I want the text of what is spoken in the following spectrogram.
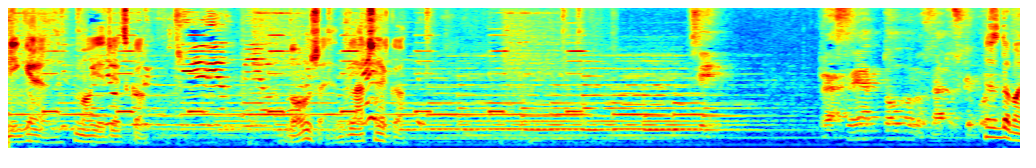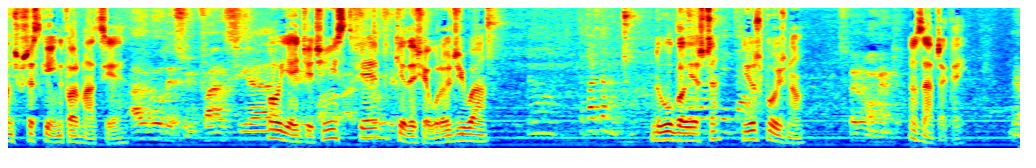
Miguel, moje dziecko. Boże, dlaczego? Zdobądź wszystkie informacje. O jej dzieciństwie, kiedy się urodziła. Mucho. Długo jeszcze? Już późno. Momento. Zaczekaj. Eh,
